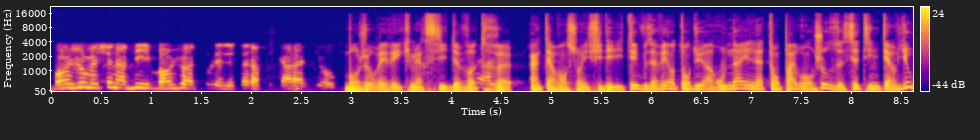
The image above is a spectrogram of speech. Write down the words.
Bonjour Monsieur Nabi, bonjour à tous les auditeurs d'Africa Radio. Bonjour Eric, merci de votre intervention et fidélité. Vous avez entendu Aruna, il n'attend pas grand-chose de cette interview,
